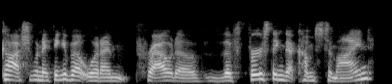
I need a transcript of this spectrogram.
Gosh, when I think about what I'm proud of, the first thing that comes to mind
